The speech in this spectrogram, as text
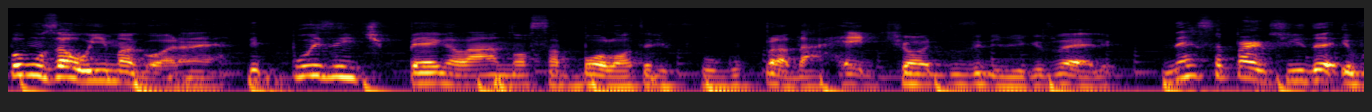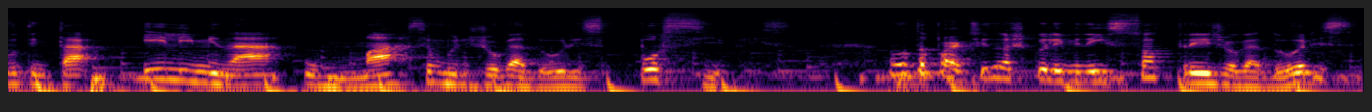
Vamos usar o imã agora, né? Depois a gente pega lá a nossa bolota de fogo para dar headshot dos inimigos, velho. Nessa partida eu vou tentar eliminar o máximo de jogadores possíveis. Na outra partida eu acho que eu eliminei só 3 jogadores.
